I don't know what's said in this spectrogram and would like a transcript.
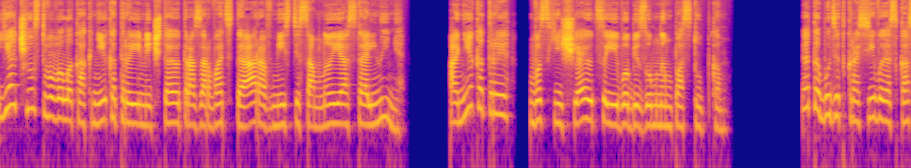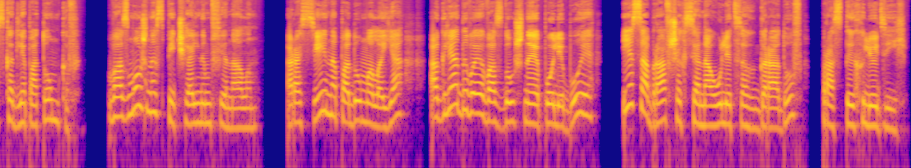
Я чувствовала, как некоторые мечтают разорвать Теара вместе со мной и остальными, а некоторые восхищаются его безумным поступком. Это будет красивая сказка для потомков, возможно, с печальным финалом. Рассеянно подумала я, оглядывая воздушное поле боя и собравшихся на улицах городов простых людей.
